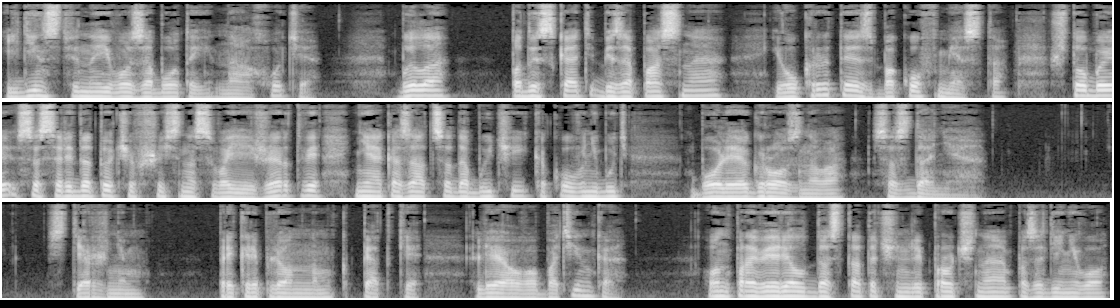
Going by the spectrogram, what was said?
Единственной его заботой на охоте было подыскать безопасное и укрытое с боков место, чтобы, сосредоточившись на своей жертве, не оказаться добычей какого-нибудь более грозного создания. Стержнем, прикрепленным к пятке левого ботинка, он проверил, достаточно ли прочная позади него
